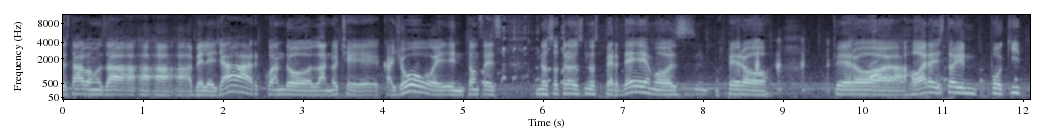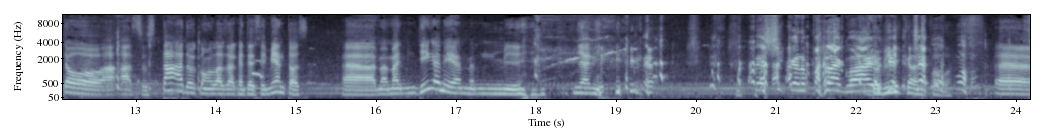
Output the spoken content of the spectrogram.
estávamos a, a, a, a velejar quando a noite caiu, então nós nos perdemos, pero pero agora estou um pouquinho assustado com os acontecimentos. Ah, ma- mas diga-me, mi- minha amiga. Mexicano paraguaio. Dominicano, que por favor. Eh,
